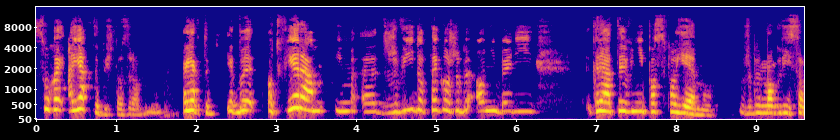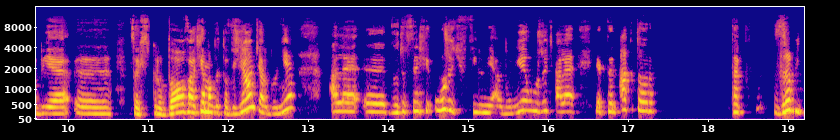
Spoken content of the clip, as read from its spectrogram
słuchaj, a jak ty byś to zrobił? A jak ty? Jakby otwieram im e, drzwi do tego, żeby oni byli kreatywni po swojemu, żeby mogli sobie e, coś spróbować. Ja mogę to wziąć albo nie, ale znaczy w sensie użyć w filmie albo nie użyć, ale jak ten aktor tak zrobi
